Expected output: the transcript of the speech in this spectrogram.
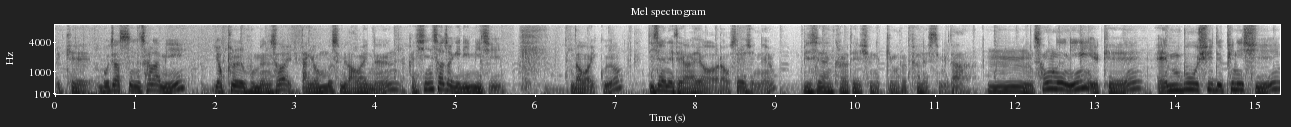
이렇게 모자 쓴 사람이 옆을 보면서 이렇게 딱 옆모습이 나와 있는 약간 신사적인 이미지 나와 있고요. 디자인에 대하여 라고 쓰여져 있네요. 미세한 그라데이션 느낌으로 표현했습니다. 음, 성능이 이렇게 embossed finish.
